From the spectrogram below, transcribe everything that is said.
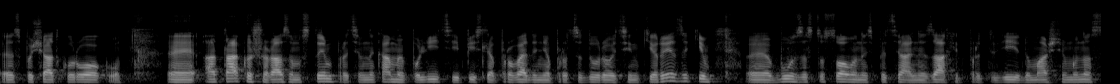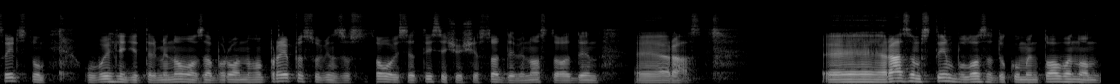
з початку року. Е, А також разом з тим працівниками поліції після проведення процедури оцінки ризиків е, був застосований спеціальний захід протидії домашньому насильству у вигляді термінового заборонного припису. Він застосовувався 1691 е, раз. Е, Разом з тим було задокументовано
